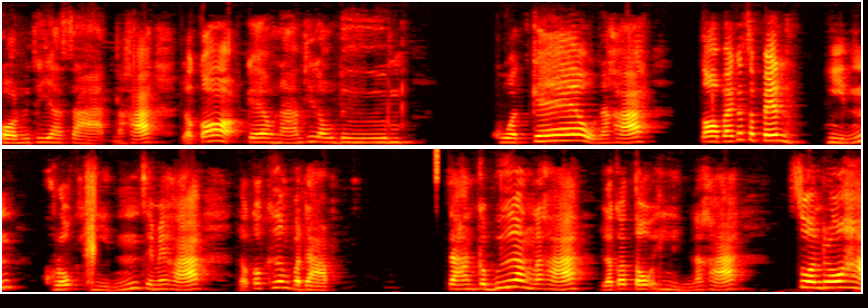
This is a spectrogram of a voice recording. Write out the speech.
กรณ์วิทยาศาสตร์นะคะ แล้วก็แก้วน้ำที่เราดื่ม ขวดแก้วนะคะ ต่อไปก็จะเป็นหิน ครกหินใช่ไหมคะ แล้วก็เครื่องประดับ จานกระเบื้องนะคะ แล้วก็โต๊ะหินนะคะ ส่วนโลหะ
